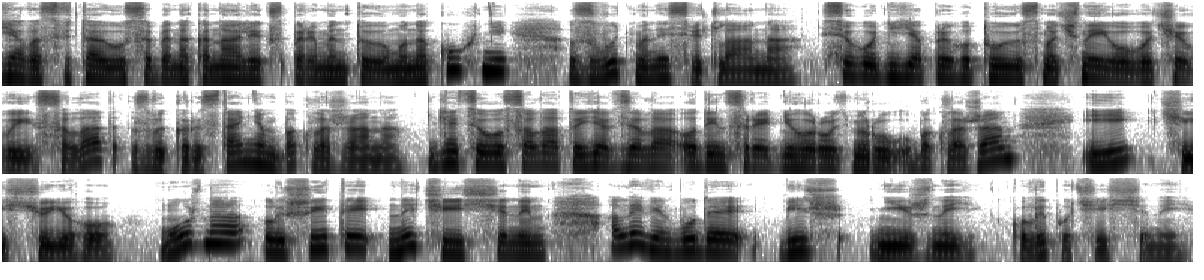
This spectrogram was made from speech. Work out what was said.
Я вас вітаю у себе на каналі Експериментуємо на кухні. Звуть мене Світлана. Сьогодні я приготую смачний овочевий салат з використанням баклажана. Для цього салату я взяла один середнього розміру баклажан і чищу його. Можна лишити нечищеним, але він буде більш ніжний, коли почищений.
